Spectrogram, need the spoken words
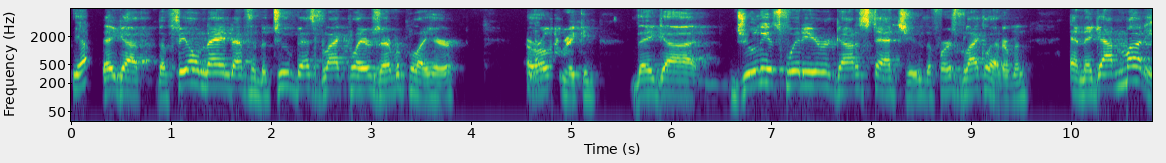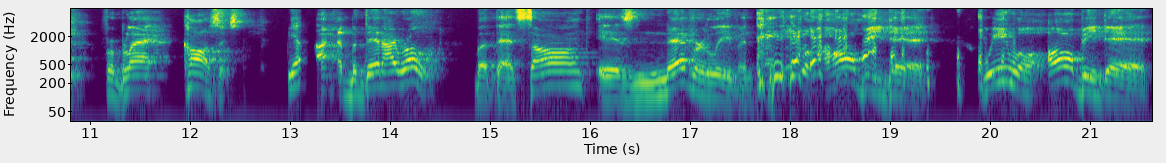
Yep. They got the field named after the two best black players to ever play here, yep. Earl and Ricky. They got Julius Whittier got a statue, the first black letterman, and they got money for black causes. Yep. I, but then I wrote, but that song is never leaving. We will all be dead. We will all be dead.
